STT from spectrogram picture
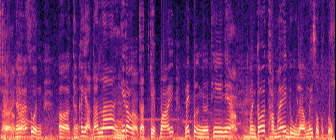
ใช่ครับนะคะ ส่วนเอ่อถังขยะด้านล่างอืมที่เราครับ จัดเก็บไว้ไม่เปลืองเนื้อที่เนี่ยครับ มันก็ทำให้ดูแล้วไม่สกปรก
